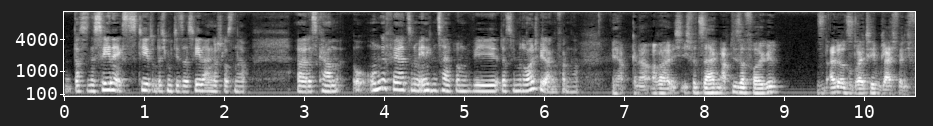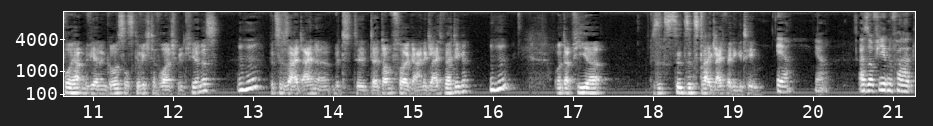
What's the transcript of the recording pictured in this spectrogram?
dass eine Szene existiert und dass ich mit dieser Szene angeschlossen habe. Äh, das kam ungefähr zu einem ähnlichen Zeitpunkt, wie dass ich mit Rollenspiel angefangen habe. Ja, genau. Aber ich, ich würde sagen, ab dieser Folge sind alle unsere drei Themen gleichwertig. Vorher hatten wir ein größeres Gewicht auf Rollenspiel Queerness. Mhm. Beziehungsweise eine mit der Dom-Folge eine gleichwertige. Mhm. Und ab hier sind es drei gleichwertige Themen. Ja, ja. Also auf jeden Fall hat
